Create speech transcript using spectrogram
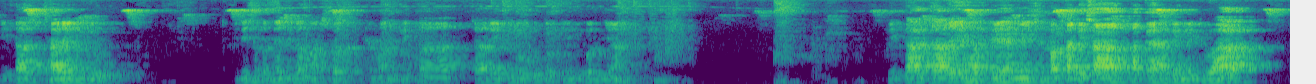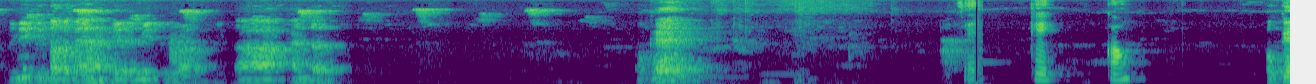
Kita cari dulu. Ini sepertinya sudah masuk cuman kita cari dulu untuk inputnya. Kita cari HDMI sebab tadi saya pakai HDMI 2 ini kita pakai HDMI 2 kita enter oke Oke, Kong. oke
